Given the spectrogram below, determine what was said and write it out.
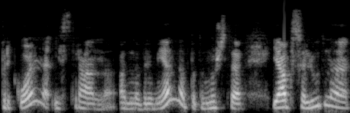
прикольно и странно одновременно, потому что я абсолютно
